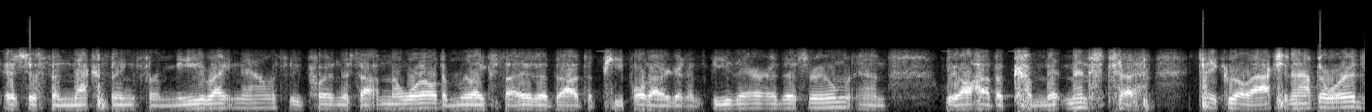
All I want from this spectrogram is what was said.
it's just the next thing for me right now to be putting this out in the world. I'm really excited about the people that are going to be there in this room, and we all have a commitment to take real action afterwards.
